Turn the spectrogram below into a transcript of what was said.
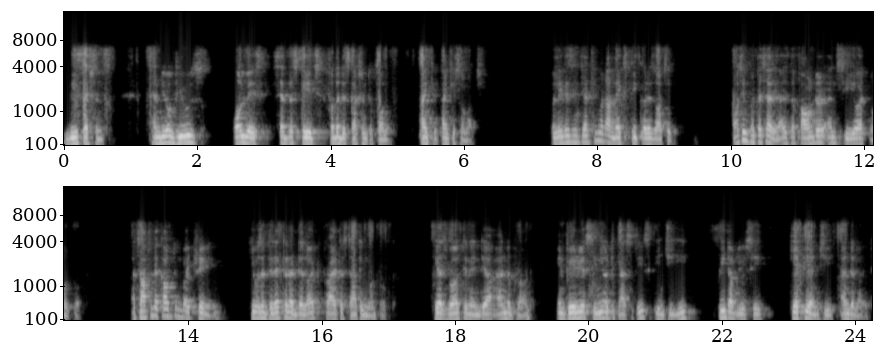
these sessions, and your views always set the stage for the discussion to follow. Thank you. Thank you so much. Well, ladies and gentlemen, our next speaker is Achin. Achin Bhattacharyya is the founder and CEO at Notebook. A chartered accountant by training, he was a director at Deloitte prior to starting Notebook. He has worked in India and abroad in various senior capacities in GE, PwC, KPMG, and Deloitte.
